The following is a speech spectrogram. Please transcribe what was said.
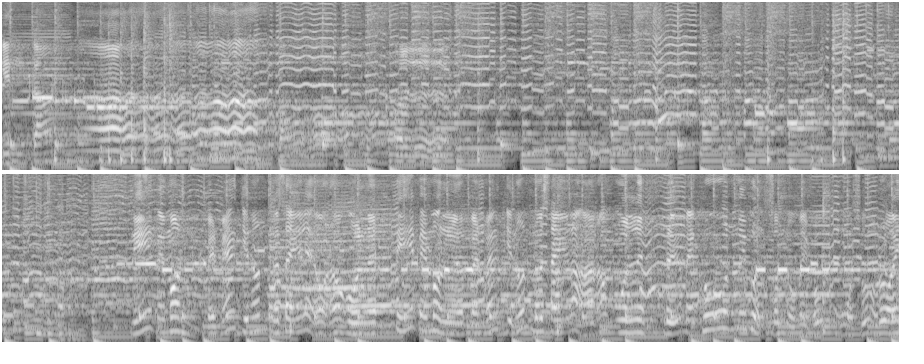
กินกลา หนีไปหมดเป็นแมงจีนุ่นก็ใส่แล้วน้องอุ่นเลยหนีไปหมดเลยเป็นแมงจีนุ่นก็ใส่ละน้องอุ่นเลยหรือแม่คุณไม่บุญสมอยู่ไม่พุ่งสู้รวย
